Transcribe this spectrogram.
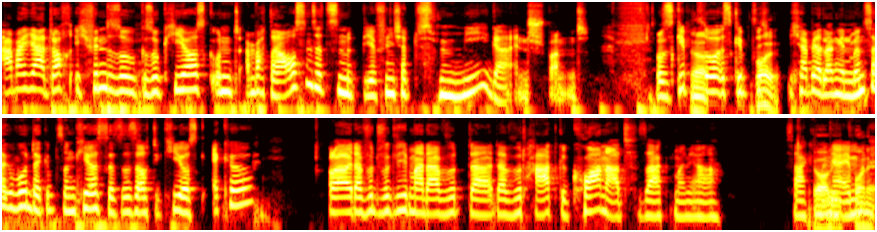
aber ja, doch, ich finde so, so Kiosk und einfach draußen sitzen mit Bier, finde ich halt mega entspannt. Also es gibt Ja, so, es gibt, ich, voll. ich habe ja lange in Münster gewohnt, da gibt es so einen Kiosk, das ist auch die Kiosk-Ecke. Äh, da wird wirklich immer, da wird, da, da wird hart gekornert, sagt man ja. Sagt man ja im,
